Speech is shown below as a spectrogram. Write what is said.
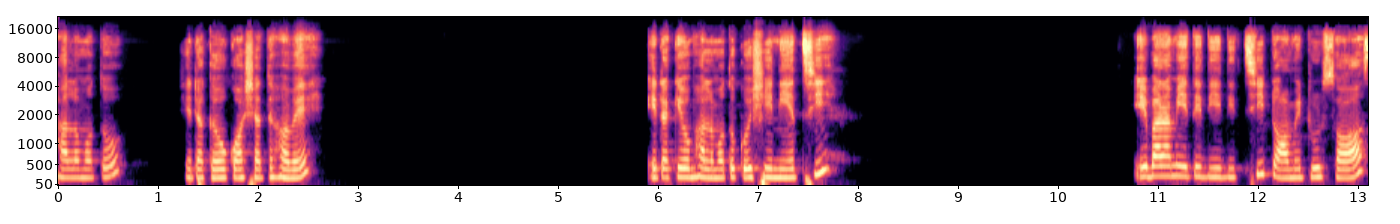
ভালো মতো সেটাকেও কষাতে হবে। এটাকেও ভালো মতো কষিয়ে নিয়েছি। এবার আমি এতে দিয়ে দিচ্ছি টমেটোর সস।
